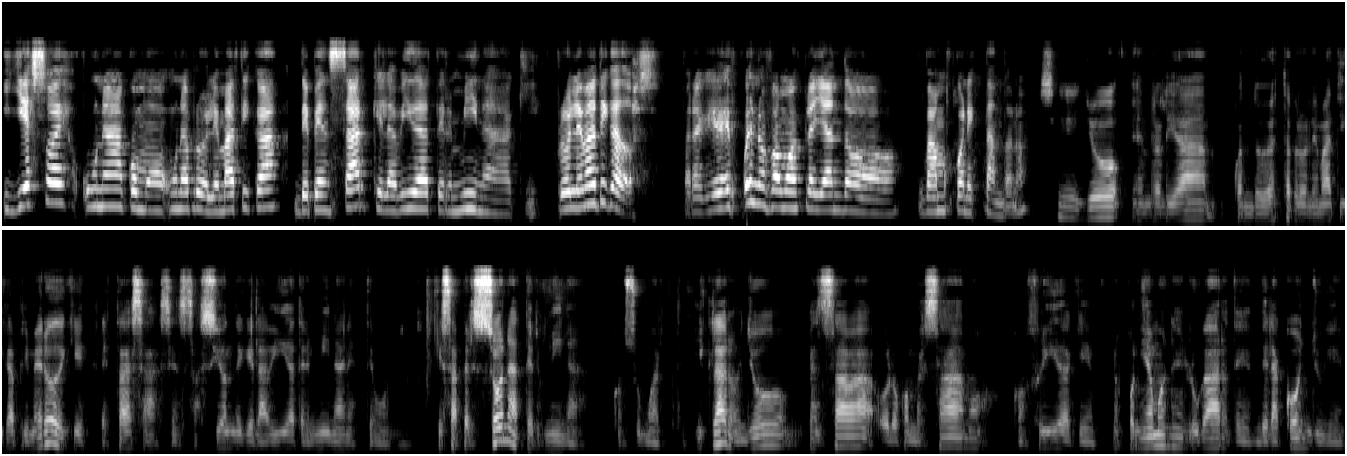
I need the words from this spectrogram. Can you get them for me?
Y eso es una como una problemática de pensar que la vida termina aquí. Problemática 2 para que después nos vamos explayando, vamos conectando, ¿no? Sí, yo en realidad cuando veo esta problemática, primero de que está esa sensación de que la vida termina en este mundo, que esa persona termina con su muerte. Y claro, yo pensaba o lo conversábamos con Frida que nos poníamos en el lugar de, de la cónyuge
